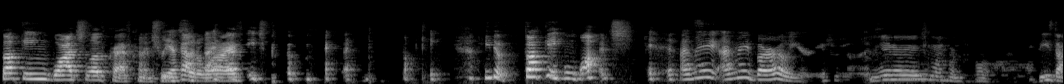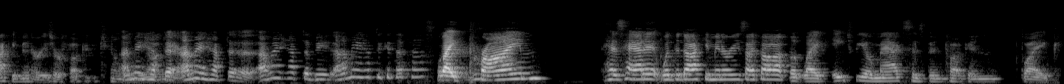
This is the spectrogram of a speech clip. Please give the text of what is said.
fucking watch Lovecraft Country. Yes, so do I. have HBO Max. I need to fucking, I need to fucking watch it. I may I may borrow yours. To be. These documentaries are fucking killing I may me have to. there. I may have to. I may have to be. I may have to get that passport. like Prime has had it with the documentaries, I thought, but like HBO Max has been fucking like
